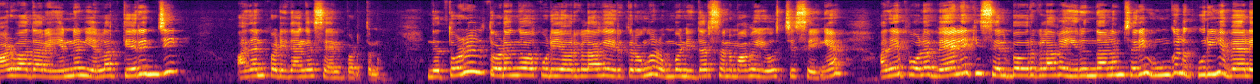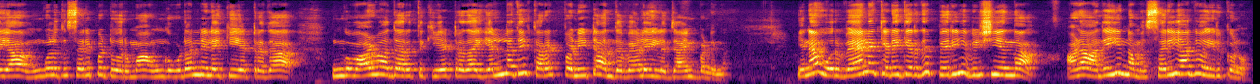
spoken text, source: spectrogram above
வாழ்வாதாரம் என்னன்னு எல்லாம் தெரிஞ்சு அதன்படி தாங்க செயல்படுத்தணும். இந்த தொழில் தொடங்கக்கூடியவர்களாக இருக்கிறவங்க ரொம்ப நிதர்சனமாக யோசித்து செய்யுங்க. அதே போல் வேலைக்கு செல்பவர்களாக இருந்தாலும் சரி உங்களுக்குரிய வேலையா? உங்களுக்கு சரிப்பட்டு வருமா? உங்கள் உடல்நிலைக்கு ஏற்றதா? உங்கள் வாழ்வாதாரத்துக்கு ஏற்றதா? எல்லாத்தையும் கரெக்ட் பண்ணிவிட்டு அந்த வேலையில் ஜாயின் பண்ணுங்கள் ஏன்னா ஒரு வேலை கிடைக்கிறது பெரிய விஷயந்தான் ஆனால் அதையும் நம்ம சரியாக இருக்கணும்.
